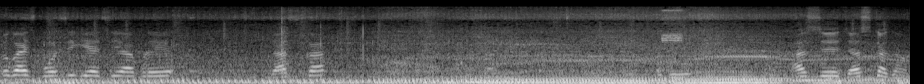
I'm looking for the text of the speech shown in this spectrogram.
તો ગાઈસ પહોંચી ગયા છીએ આપણે જાસકા હજુ આ છે જાસકા ગામ.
